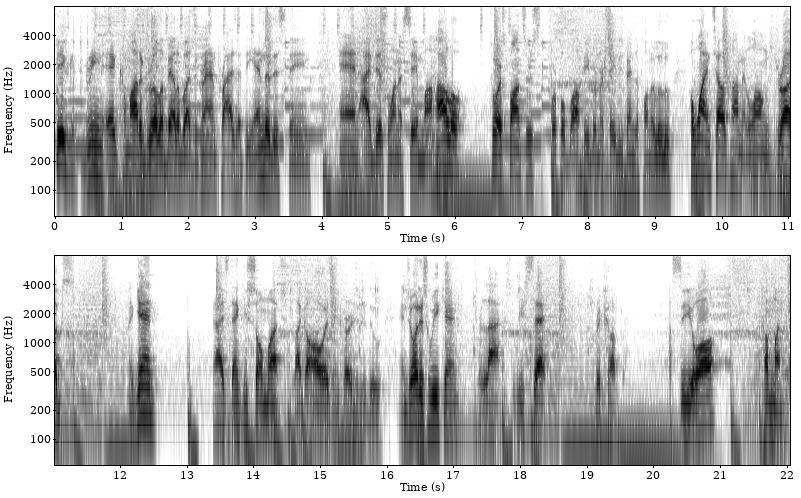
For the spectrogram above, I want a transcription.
big green egg kamado grill available as a grand prize at the end of this thing. And I just want to say mahalo to our sponsors for Football Fever, Mercedes-Benz of Honolulu, Hawaiian Telecom, and Long's Drugs. And again, guys, thank you so much. Like I always encourage you to do. Enjoy this weekend, relax, reset, recover. I'll see you all come Monday.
